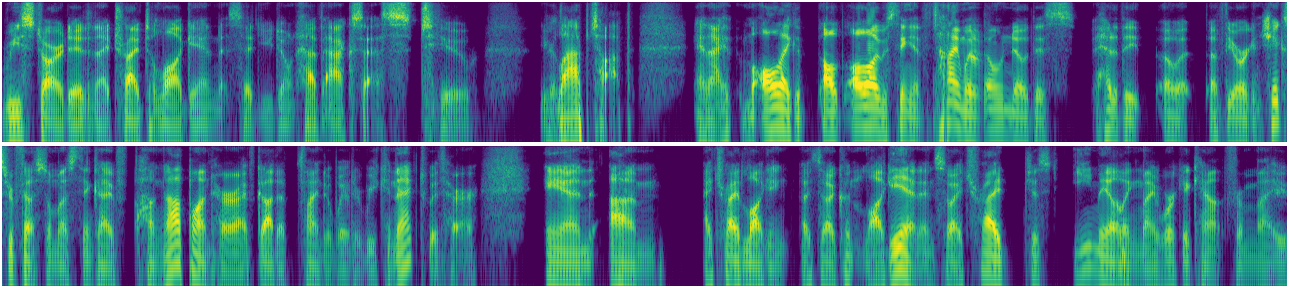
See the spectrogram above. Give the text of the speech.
restarted and I tried to log in and it said you don't have access to your laptop. And I all I could all, all I was thinking at the time was, oh no, this head of the oh, of the Oregon Shakespeare Festival must think I've hung up on her. I've got to find a way to reconnect with her. And um, I tried logging, so I couldn't log in. And so I tried just emailing my work account from my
